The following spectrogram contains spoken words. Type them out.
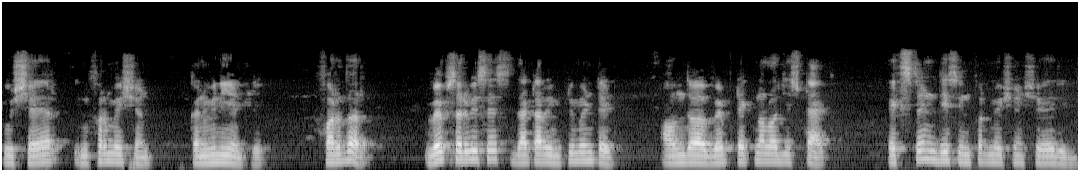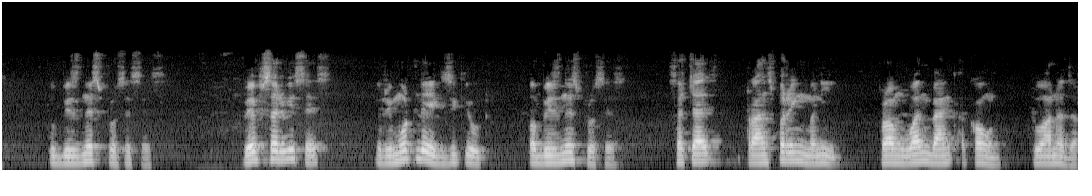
to share information conveniently. Further, web services that are implemented on the web technology stack extend this information sharing to business processes. Web services remotely execute a business process, such as transferring money from one bank account to another.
